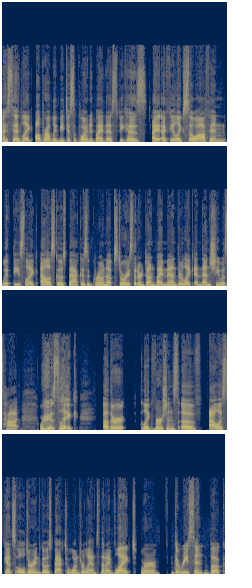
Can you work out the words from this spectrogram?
I said like I'll probably be disappointed by this because I, I feel like so often with these like Alice goes back as a grown up stories that are done by men, they're like, and then she was hot. Whereas like other like versions of Alice gets older and goes back to Wonderland that I've liked were the recent book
